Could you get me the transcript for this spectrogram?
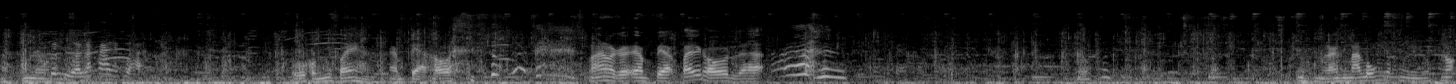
อะนี่เอาก็เหลือราคาดีกว่าโอ้ผมมีไฟฮะแอมแปะเขา มาแล้วก็แอมแปะไฟเขาแหละอืม หลังที่มาลงยกมือเนาะ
